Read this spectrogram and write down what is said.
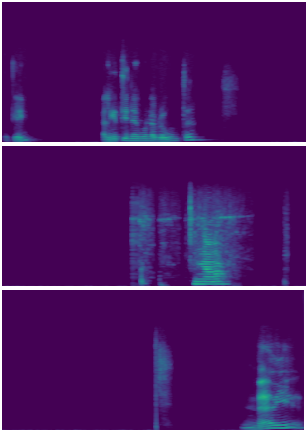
¿Ok? ¿Alguien tiene alguna pregunta? No. Nadie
